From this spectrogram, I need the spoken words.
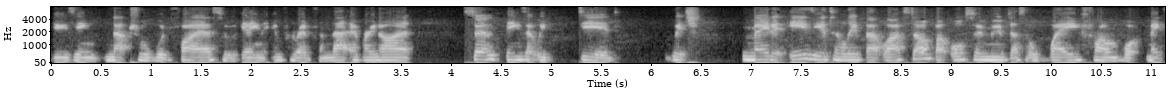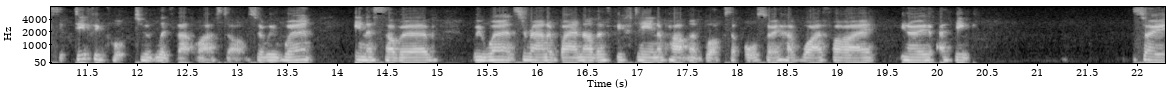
using natural wood fire, so we are getting the infrared from that every night. Certain things that we did, which made it easier to live that lifestyle, but also moved us away from what makes it difficult to live that lifestyle. So we weren't in a suburb, we weren't surrounded by another 15 apartment blocks that also have Wi Fi. You know, I think so.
